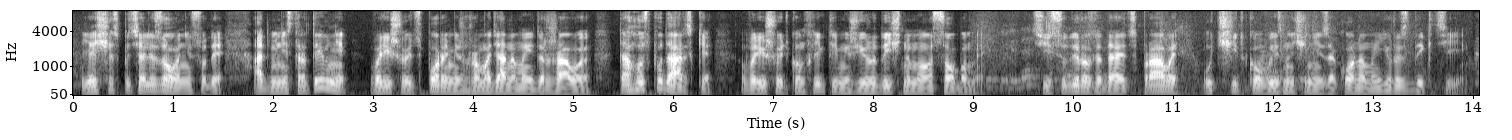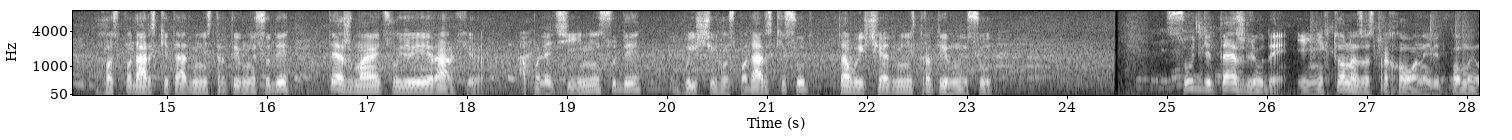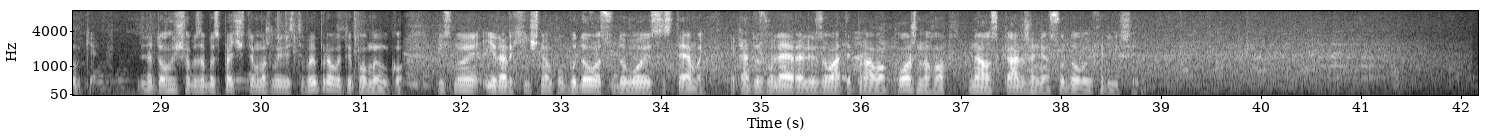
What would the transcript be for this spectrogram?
Є ще спеціалізовані суди. Адміністративні вирішують спори між громадянами і державою, та господарські вирішують конфлікти між юридичними особами. Ці суди розглядають справи у чітко визначеній законами юрисдикції. Господарські та адміністративні суди теж мають свою ієрархію: апеляційні суди, вищий господарський суд та вищий адміністративний суд. Судді теж люди, і ніхто не застрахований від помилки. Для того, щоб забезпечити можливість виправити помилку, існує ієрархічна побудова судової системи, яка дозволяє реалізувати право кожного на оскарження судових рішень.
